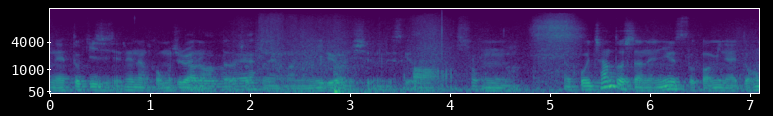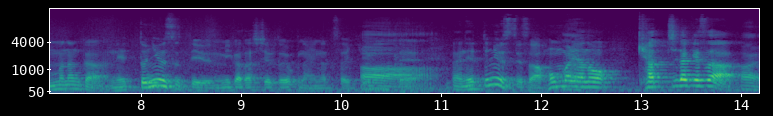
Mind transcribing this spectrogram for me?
ネット記事でねなんか面白いのあったらちょっとねあの見るようにしてるんですけど。うか、うん、こういうちゃんとしたねニュースとかを見ないとほんまなんかネットニュースっていう見方してるとよくないなって最近思って。ネットニュースってさほんまにあの、キャッチだけさ、はい。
